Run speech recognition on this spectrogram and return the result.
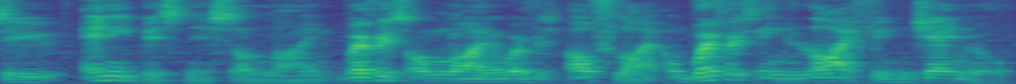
to any business online, whether it's online or whether it's offline or whether it's in life in general.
